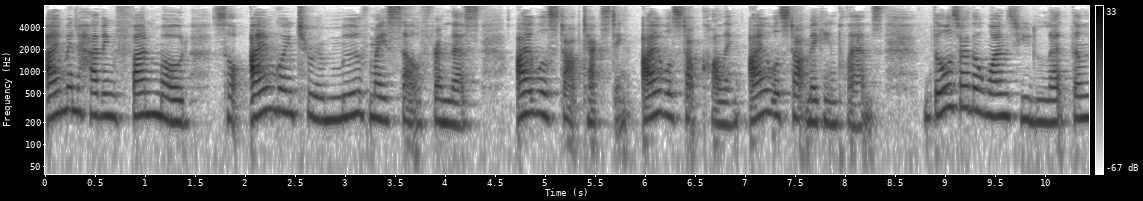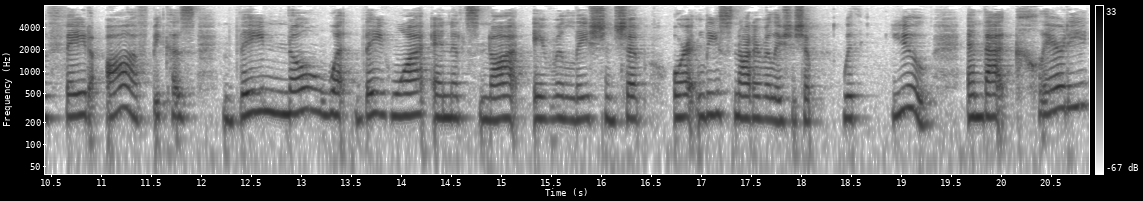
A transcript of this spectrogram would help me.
I'm in having fun mode, so I'm going to remove myself from this. I will stop texting. I will stop calling. I will stop making plans. Those are the ones you let them fade off because they know what they want and it's not a relationship or at least not a relationship with you. And that clarity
